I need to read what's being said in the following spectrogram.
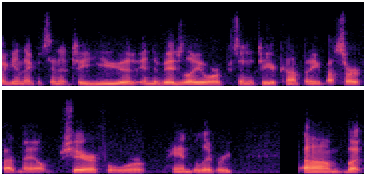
again, they could send it to you individually or send it to your company by certified mail, sheriff, or hand delivery. Um, but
